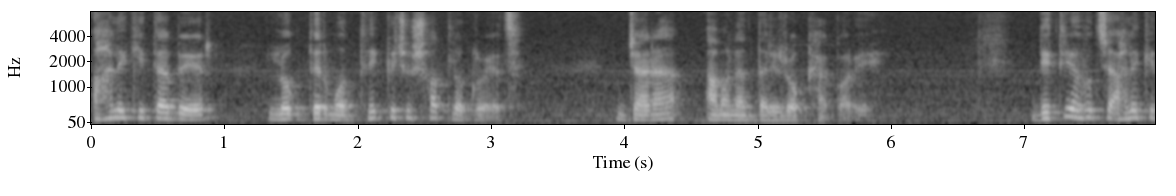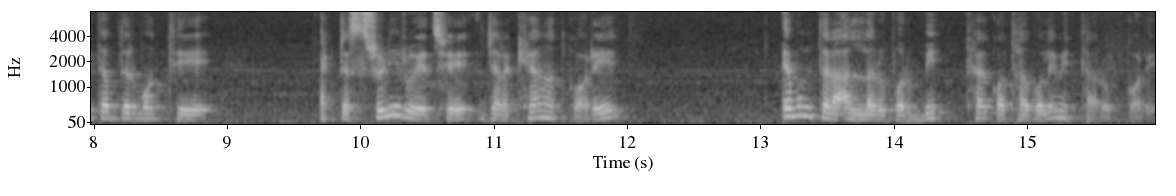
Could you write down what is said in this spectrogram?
আহলে কিতাবের লোকদের মধ্যে কিছু সৎ লোক রয়েছে, যারা আমানতদারি রক্ষা করে। দ্বিতীয় হচ্ছে, আহলে কিতাবদের মধ্যে একটা শ্রেণি রয়েছে যারা খেয়ানত করে এবং তারা আল্লাহর উপর মিথ্যা কথা বলে মিথ্যা আরোপ করে।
